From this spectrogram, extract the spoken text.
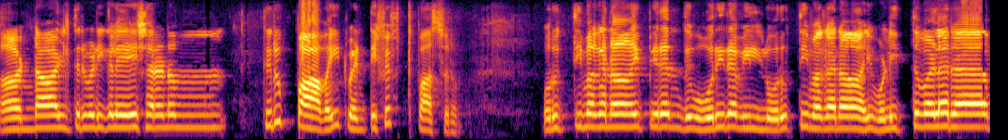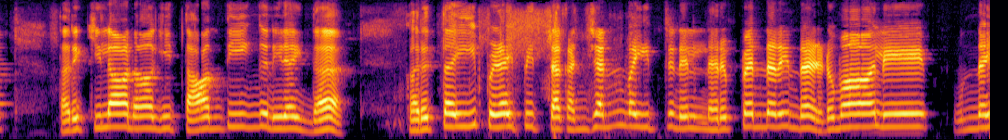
ஆண்டாள் திருவடிகளே சரணம். திருப்பாவை டுவெண்ட்டி ஃபிஃப்த் பாசுரம். ஒருத்தி மகனாய் பிறந்து ஓரிரவில் ஒருத்தி மகனாய் ஒளித்து வளர தருக்கிலானாகி தான் தீங்கு நினைந்த கருத்தை பிழைப்பித்த கஞ்சன் வயிற்றினில் நெருப்பென்ன நின்ற நெடுமாலே உன்னை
